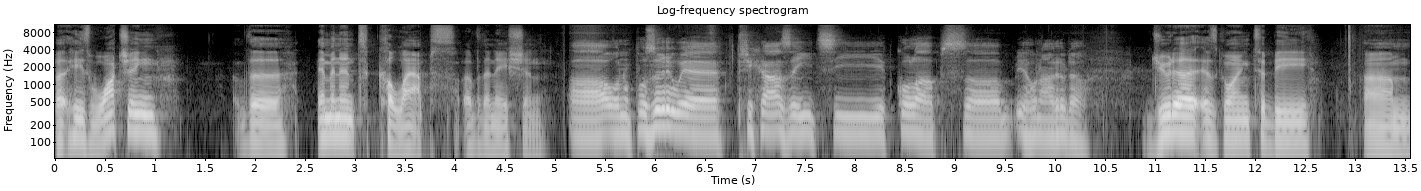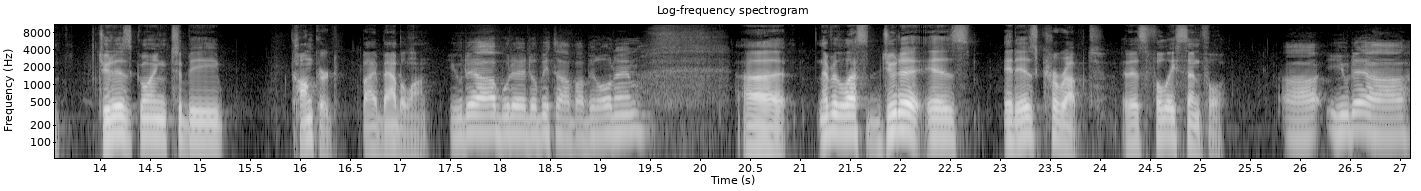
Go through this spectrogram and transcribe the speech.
but he's watching the imminent collapse of the nation. a on pozoruje přicházející kolaps eh, jeho národa. Judah is going to be um, Judah is going to be conquered by Babylon. Judea bude dobytá Babylonem, Uh, nevertheless, Judah is it is corrupt. It is fully sinful. a Judea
